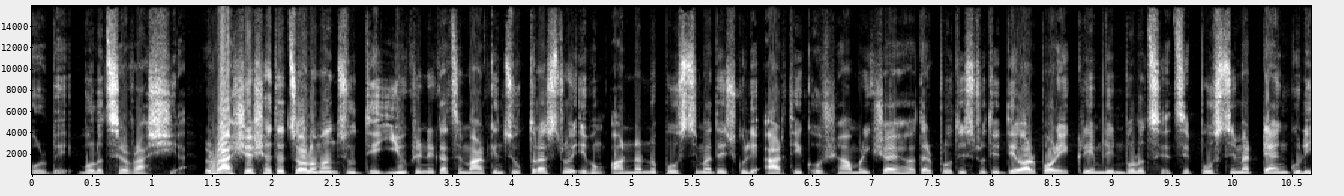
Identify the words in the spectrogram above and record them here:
করবে, বলেছে রাশিয়া। রাশিয়ার সাথে চলমান যুদ্ধে ইউক্রেনের কাছে মার্কিন যুক্তরাষ্ট্র এবং অন্যান্য পশ্চিমা দেশগুলি আর্থিক ও সামরিক সহায়তার প্রতিশ্রুতি দেওয়ার পরে ক্রেমলিন বলেছে যে পশ্চিমা ট্যাঙ্কগুলি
